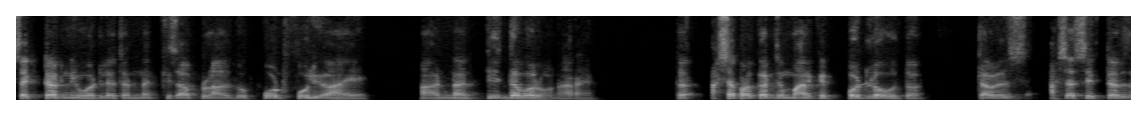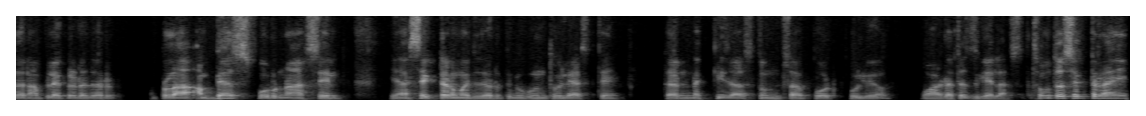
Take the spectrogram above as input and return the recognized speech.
सेक्टर निवडले तर नक्कीच आपला जो पोर्टफोलिओ आहे हा नक्कीच डबल होणार आहे. तर अशा प्रकारचं मार्केट पडलं होतं त्यावेळेस अशा सेक्टर जर आपल्याकडे जर आपला अभ्यास पूर्ण असेल या सेक्टरमध्ये जर तुम्ही गुंतवले असते तर नक्कीच आज तुमचा पोर्टफोलिओ वाढतच गेला असतो. चौथं सेक्टर आहे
